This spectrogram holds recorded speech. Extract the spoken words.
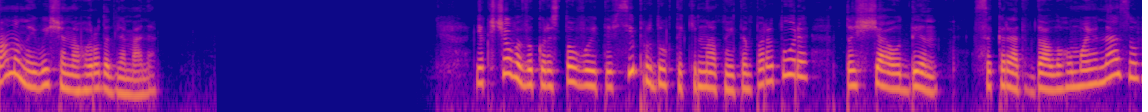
найвища нагорода для мене. Якщо ви використовуєте всі продукти кімнатної температури, то ще один секрет вдалого майонезу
